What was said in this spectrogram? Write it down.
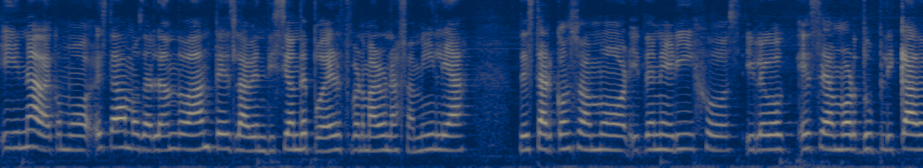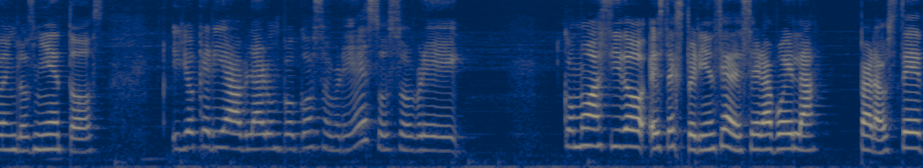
y nada, como estábamos hablando antes, la bendición de poder formar una familia, de estar con su amor y tener hijos y luego ese amor duplicado en los nietos. Y yo quería hablar un poco sobre eso, sobre cómo ha sido esta experiencia de ser abuela para usted,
